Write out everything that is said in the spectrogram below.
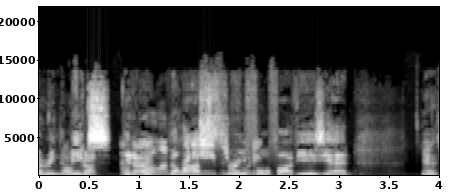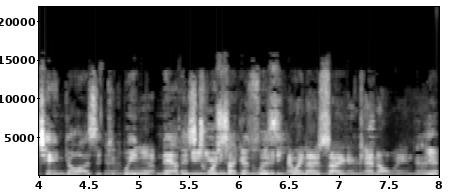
are in the I've mix. got- you know, the last even three, footing. four, five years, you had Yeah, ten guys that Yeah. could win. Yeah. Now there's you knew 20, Sagan was 30. And we know Sagan cannot win. Yeah. Yeah.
